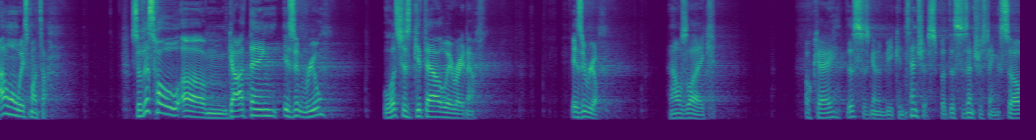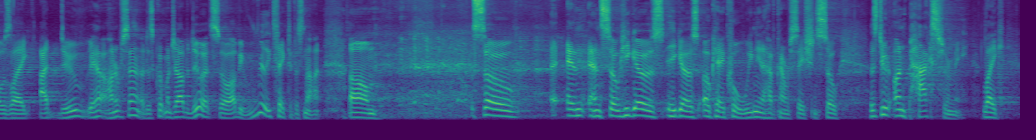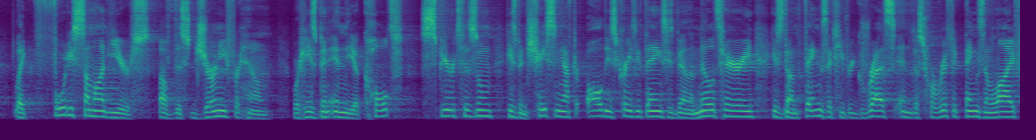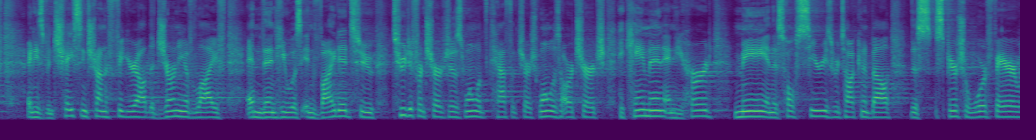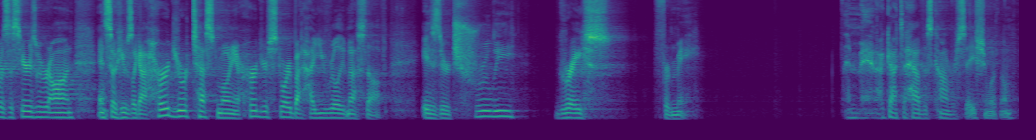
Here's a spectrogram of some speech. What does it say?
I don't want to waste my time. So this whole um, God thing isn't real. Well, let's just get that out of the way right now. Is it real? And I was like, okay, this is going to be contentious, but this is interesting. So I was like, I do, yeah, 100%. I just quit my job to do it, so I'll be really ticked if it's not. Um, so, and, and so he goes, he goes, okay, cool, we need to have a conversation. So this dude unpacks for me, like, like 40 some odd years of this journey for him where he's been in the occult, spiritism. He's been chasing after all these crazy things. He's been in the military. He's done things that he regrets and just horrific things in life. And he's been chasing, trying to figure out the journey of life. And then he was invited to two different churches. One was the Catholic church, one was our church. He came in and he heard me and this whole series we were talking about. This spiritual warfare was the series we were on. And so he was like, I heard your testimony. I heard your story about how you really messed up. Is there truly grace for me. And man, I got to have this conversation with him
